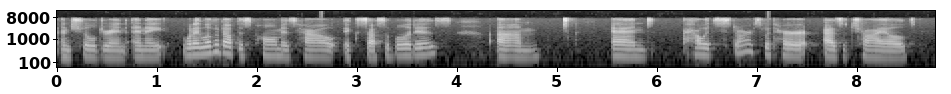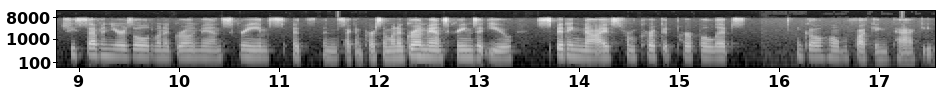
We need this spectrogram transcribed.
and children. And I, what I love about this poem is how accessible it is um, and how it starts with her as a child. She's seven years old when a grown man screams, it's in second person, when a grown man screams at you, spitting knives from crooked purple lips, go home fucking packy.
